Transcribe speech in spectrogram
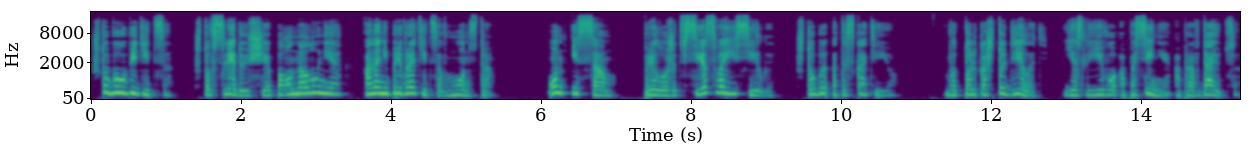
чтобы убедиться, что в следующее полнолуние она не превратится в монстра. Он и сам приложит все свои силы, чтобы отыскать ее. Вот только что делать, если его опасения оправдаются?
